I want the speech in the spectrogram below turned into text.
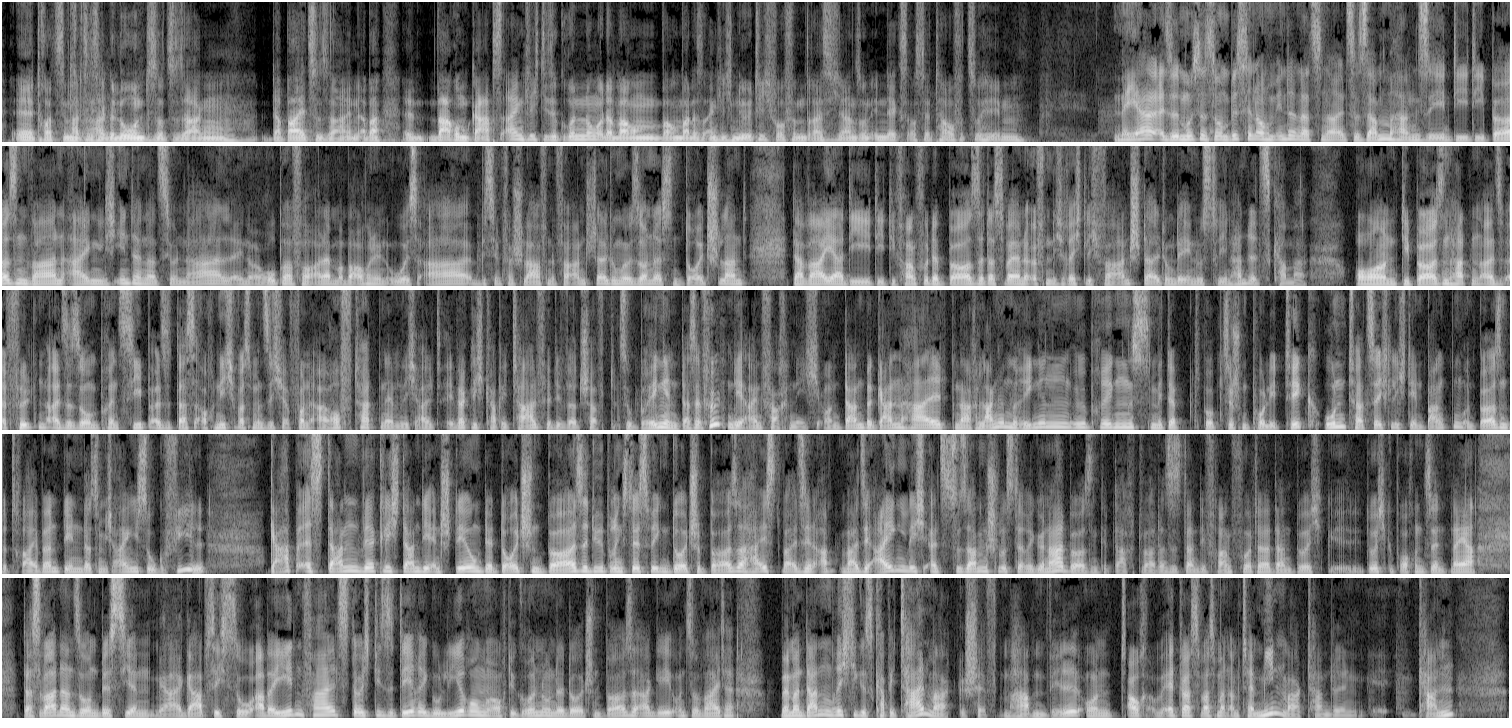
äh, trotzdem hat es sich ja gelohnt, sozusagen dabei zu sein. Aber äh, warum gab es eigentlich diese Gründung oder warum, warum war das eigentlich nötig, vor 35 Jahren so einen Index aus der Taufe zu heben? Naja, also muss es so ein bisschen auch im internationalen Zusammenhang sehen. Die, die Börsen waren eigentlich international, in Europa vor allem, aber auch in den USA, ein bisschen verschlafene Veranstaltungen, besonders in Deutschland. Da war ja die, die, die Frankfurter Börse, das war ja eine öffentlich-rechtliche Veranstaltung der Industrie- und Handelskammer. Und die Börsen hatten also, erfüllten also so im Prinzip, also das auch nicht, was man sich davon erhofft hat, nämlich halt wirklich Kapital für die Wirtschaft zu bringen. Das erfüllten die einfach nicht. Und dann begann halt nach langem Ringen übrigens mit der, zwischen Politik und tatsächlich den Banken und Börsenbetreibern, denen das nämlich eigentlich so gefiel, gab es dann wirklich dann die Entstehung der deutschen Börse, die übrigens deswegen deutsche Börse heißt, weil sie, weil sie eigentlich als Zusammenschluss der Regionalbörsen gedacht war. Dass es dann die Frankfurter dann durch, durchgebrochen sind. Naja, das war dann so ein bisschen, ja, ergab sich so. Aber jedenfalls durch diese Deregulierung, auch die Gründung der deutschen Börse AG und so weiter, wenn man dann ein richtiges Kapitalmarktgeschäft haben will und auch etwas, was man am Terminmarkt handeln kann,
